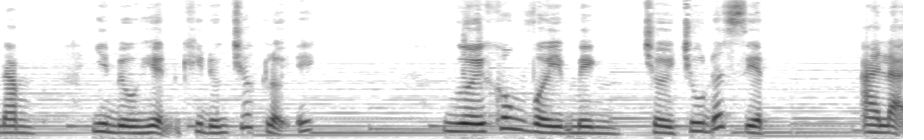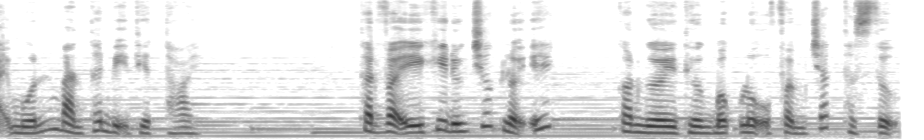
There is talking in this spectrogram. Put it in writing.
5. Nhìn biểu hiện khi đứng trước lợi ích. Người không vời mình trời chu đất diệt, ai lại muốn bản thân bị thiệt thòi. Thật vậy khi đứng trước lợi ích, con người thường bộc lộ phẩm chất thật sự,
